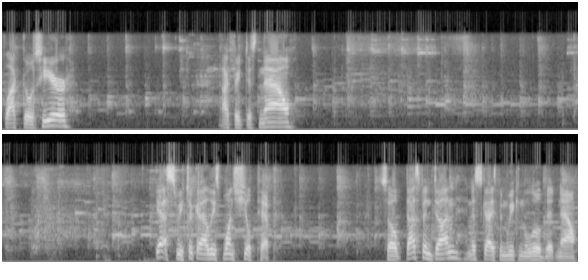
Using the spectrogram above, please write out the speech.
Flak goes here. I Activate this now. Yes, we took at least one shield pip. So that's been done, and this guy's been weakened a little bit now.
